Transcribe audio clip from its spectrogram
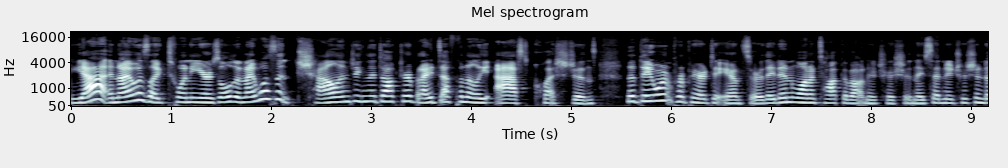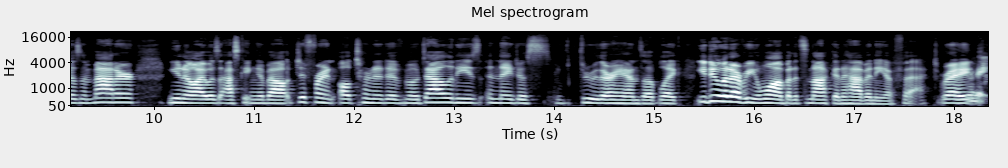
Yeah, and I was like 20 years old and I wasn't challenging the doctor, but I definitely asked questions that they weren't prepared to answer. They didn't want to talk about nutrition. They said nutrition doesn't matter. You know, I was asking about different alternative modalities and they just threw their hands up like, you do whatever you want, but it's not going to have any effect, right? right?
